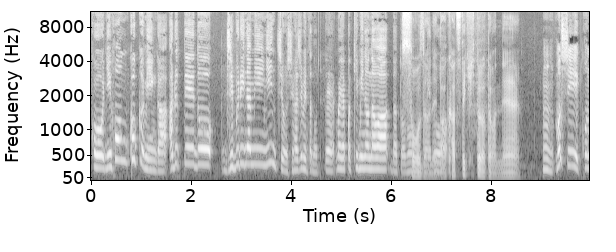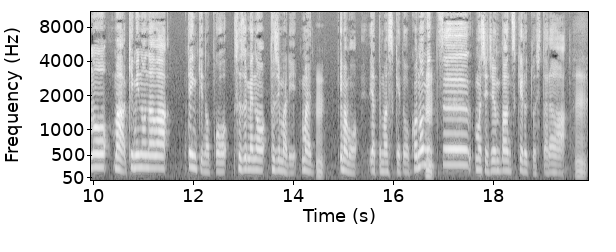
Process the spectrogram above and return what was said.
こう、日本国民がある程度、ジブリ並みに認知をし始めたのって、まあ、やっぱ君の名はだと思そううんですけど。だね。爆発的ヒットだったからね。うん、もしこの「まあ、君の名は天気の子すずめの戸締まり」まあん。今もやってますけどこの3つ、もし順番つけるとしたら、うん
